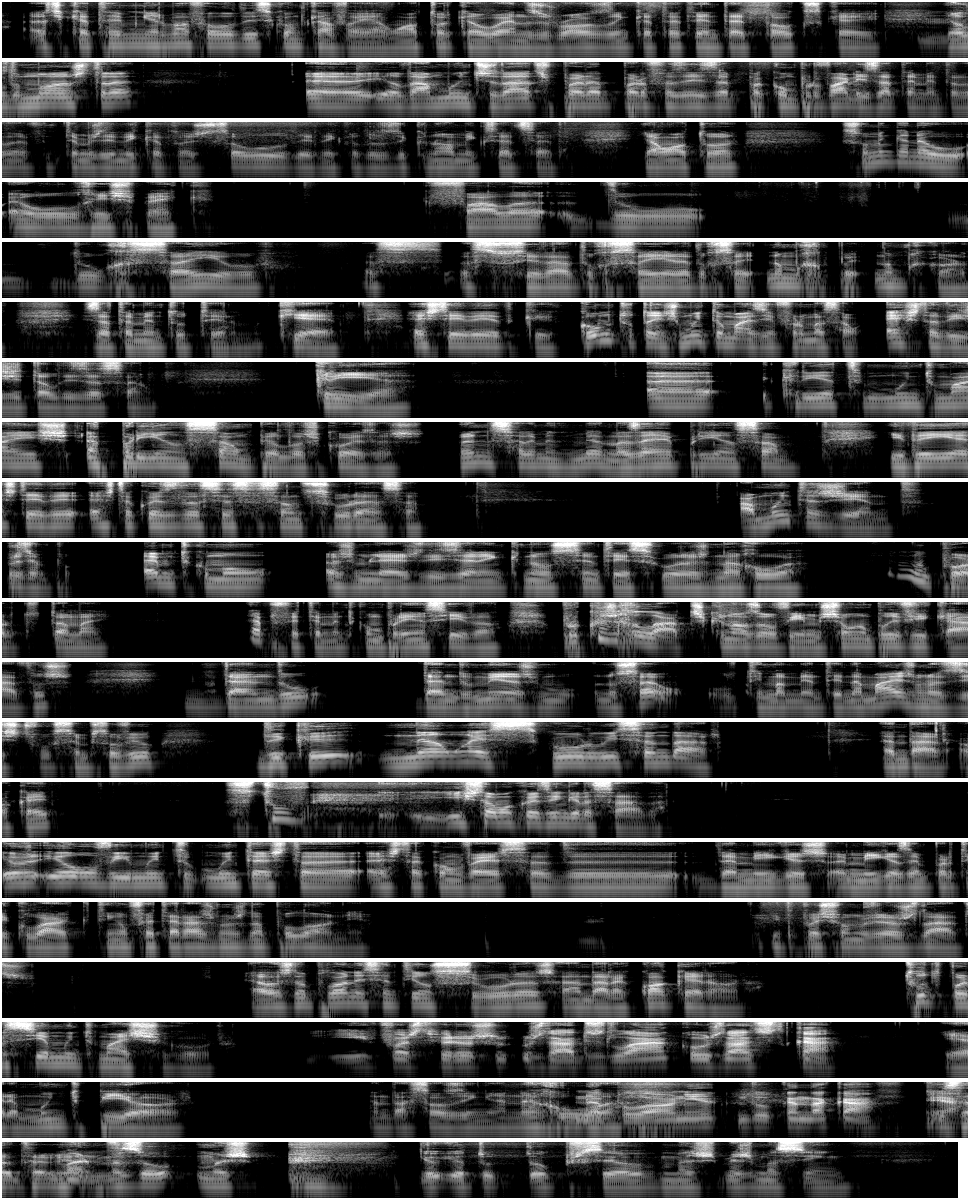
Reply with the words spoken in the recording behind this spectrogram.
acho que até a minha irmã falou disso quando cá veio. Há um autor que é o Hans Rosling, que até tem TED Talks, que é, ele demonstra. eh, ele dá muitos dados para, para, fazer, para comprovar exatamente. Temos de indicadores de saúde, indicadores económicos, etc. E há um autor, que, se não me engano, é o, é o Ulrich Beck, que fala do, do receio, a, a sociedade do receio era do receio, não me, não me recordo exatamente o termo, que é esta ideia de que, como tu tens muita mais informação, esta digitalização cria ah, cria-te muito mais apreensão pelas coisas. Não é necessariamente medo, mas é apreensão. E daí esta, esta coisa da sensação de segurança. Há muita gente, por exemplo, é muito comum as mulheres dizerem que não se sentem seguras na rua, no Porto também. É perfeitamente compreensível. Porque os relatos que nós ouvimos são amplificados, dando, dando mesmo noção, ultimamente ainda mais, mas isto sempre se ouviu, de que não é seguro isso andar. Andar, ok? Se tu. Isto é uma coisa engraçada. Eu, eu ouvi muito, muito esta, esta conversa de, de amigas, amigas em particular que tinham feito Erasmus na Polónia. E depois fomos ver os dados. Elas na Polónia sentiam-se seguras a andar a qualquer hora. Tudo parecia muito mais seguro. E foste ver os, os dados de lá com os dados de cá, E era muito pior andar sozinha na rua. na Polónia, do que andar cá. Yeah. Exatamente. Mano, mas eu, mas eu, eu, eu percebo, mas mesmo assim,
